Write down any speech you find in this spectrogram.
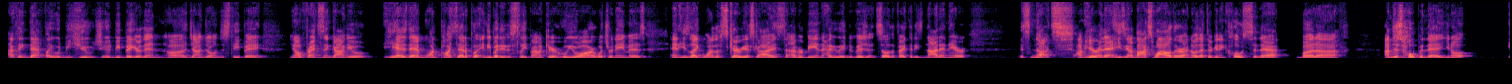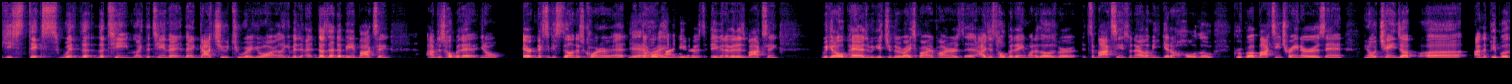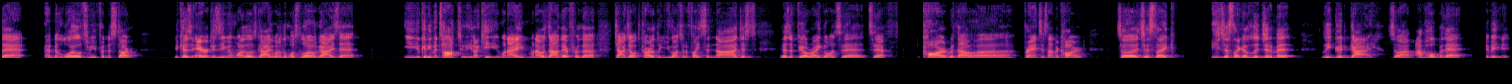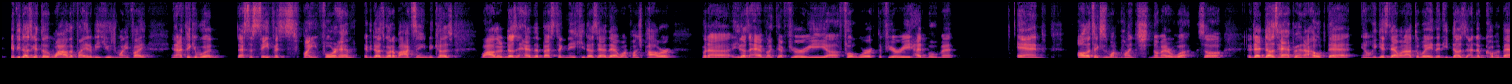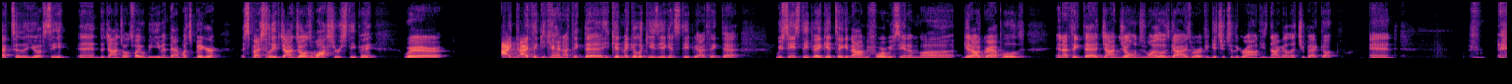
I think that fight would be huge. It would be bigger than uh, John Jones and Stipe. You know, Francis Ngannou, he has that one punch that'll put anybody to sleep. I don't care who you are, what your name is. And he's like one of the scariest guys to ever be in the heavyweight division. So the fact that he's not in here, it's nuts. I'm hearing that he's going to box Wilder. I know that they're getting close to that, but uh, I'm just hoping that, you know, he sticks with the the team, like the team that that got you to where you are. Like if it does end up being boxing, I'm just hoping that you know Eric Nicksick is still in his corner at Yeah, the whole right? time, even if it's even if it is boxing. We can hold pads, we get you the right sparring partners. Uh, I just hope it ain't one of those where it's a boxing. So now let me get a whole new group of boxing trainers and you know change up uh, on the people that have been loyal to me from the start. Because Eric is even one of those guys, one of the most loyal guys that you, could even talk to. He like he when I when I was down there for the John Jones card, like you going to the fight, he said, nah, just it doesn't feel right going to that to that card without uh Francis on the card. So it's just like he's just like a legitimately good guy. So I'm I'm hoping that if he if he does get the Wilder fight, it'll be a huge money fight. And I think it would that's the safest fight for him if he does go to boxing because Wilder doesn't have the best technique. He does have that one punch power, but uh he doesn't have like that Fury uh footwork, the Fury head movement. And all it takes is one punch, no matter what. So if that does happen, I hope that you know he gets that one out the way. Then he does end up coming back to the UFC, and the John Jones fight will be even that much bigger. Especially if John Jones walks through Stipe, where I I think he can. I think that he can make it look easy against Stipe. I think that we've seen Stipe get taken down before. We've seen him uh, get out grappled, and I think that John Jones is one of those guys where if he gets you to the ground, he's not going to let you back up. And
